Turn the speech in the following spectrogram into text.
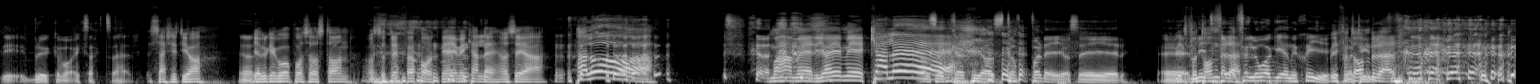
det brukar vara exakt så här. särskilt jag. Ja. Jag brukar gå på så stan och så träffar jag folk när jag är med Kalle och säger Hallå! Mohammed, jag är med Kalle! Och så kanske jag stoppar dig och säger eh, Vi får ta lite det för, där. för låg energi. Vi får ta om Martin. det där.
